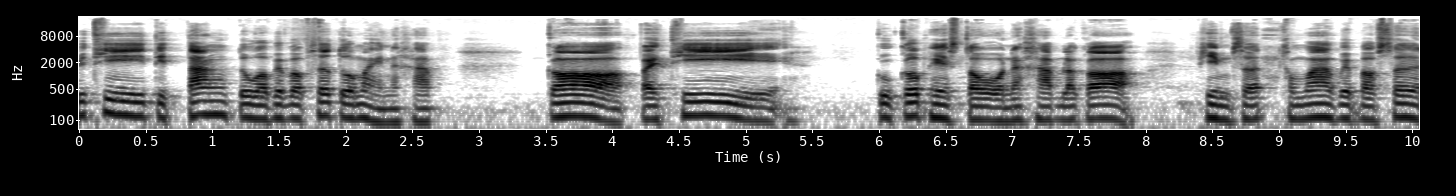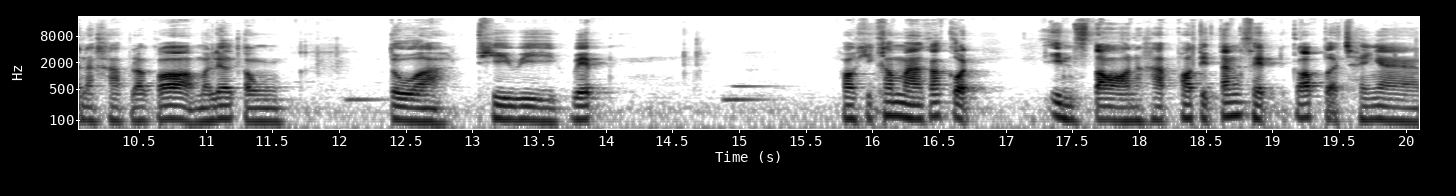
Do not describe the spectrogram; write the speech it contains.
วิธีติดตั้งตัวเว็บเบราว์เซอร์ตัวใหม่นะครับ ก็ไปที่ Google Play Store นะครับ แล้วก็พิมพ์เซิร์ชคำว่าเว็บเบราว์เซอร์นะครับ แล้วก็มาเลือกตรงตัวทีวีเว็บพอคลิกเข้ามาก็กด install นะครับ พอติดตั้งเสร็จก็เปิดใช้งาน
